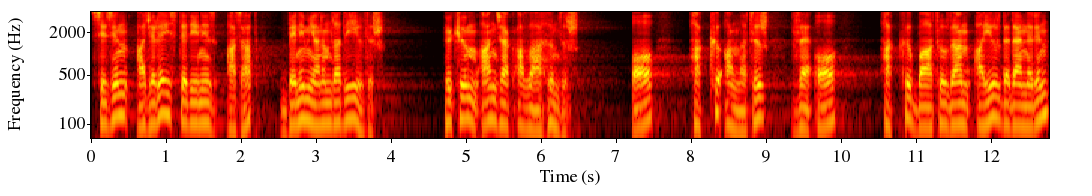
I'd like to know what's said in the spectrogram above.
Sizin acele istediğiniz azap benim yanımda değildir. Hüküm ancak Allah'ındır. O, hakkı anlatır ve O, hakkı batıldan ayırt edenlerin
